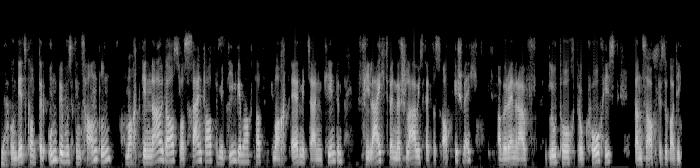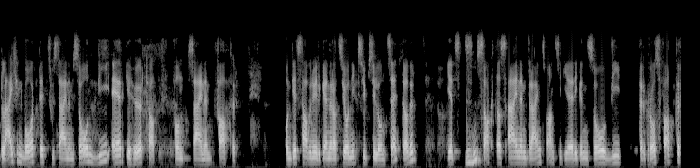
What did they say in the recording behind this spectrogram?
Ja. Und jetzt kommt er unbewusst ins Handeln, macht genau das, was sein Vater mit ihm gemacht hat, macht er mit seinen Kindern. Vielleicht, wenn er schlau ist, etwas abgeschwächt, aber wenn er auf Bluthochdruck hoch ist, dann sagt er sogar die gleichen Worte zu seinem Sohn, wie er gehört hat von seinem Vater. Und jetzt haben wir Generation XYZ, oder? Jetzt mhm. sagt das einem 23-Jährigen so wie der Großvater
